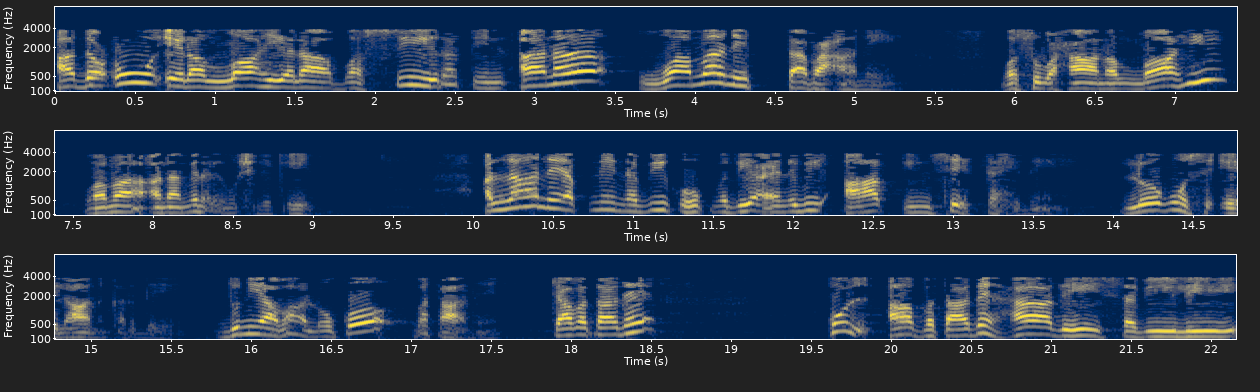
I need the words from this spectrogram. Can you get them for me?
ادعو اللہ بصیرت انا ومن اتبعنی وسبحان اللہ وما انا من المشرکین اللہ نے اپنے نبی کو حکم دیا، اے نبی، آپ ان سے کہہ دیں، لوگوں سے اعلان کر دیں، دنیا والوں کو بتا دیں۔ کیا بتا دیں؟ کل آپ بتا دیں ہاد ہی سبیلی،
